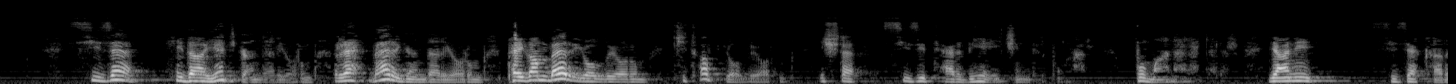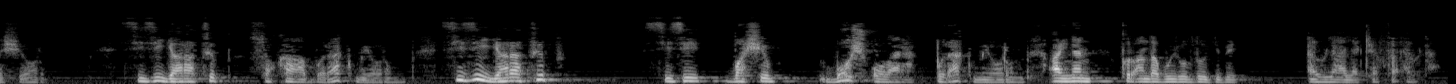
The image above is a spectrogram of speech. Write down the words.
Size hidayet gönderiyorum, rehber gönderiyorum, peygamber yolluyorum, kitap yolluyorum. İşte sizi terbiye içindir bunlar. Bu manaya gelir. Yani size karışıyorum sizi yaratıp sokağa bırakmıyorum. Sizi yaratıp sizi başı boş olarak bırakmıyorum. Aynen Kur'an'da buyurulduğu gibi evlâ leke fe evlâ.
